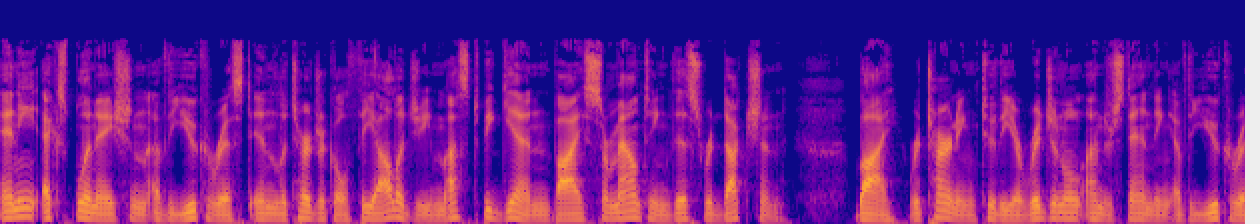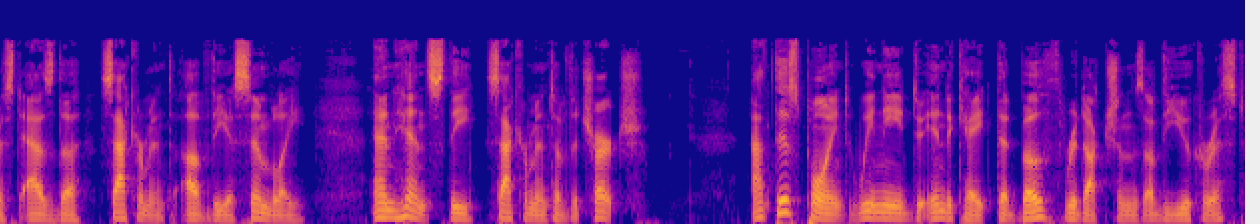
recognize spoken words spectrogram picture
any explanation of the Eucharist in liturgical theology must begin by surmounting this reduction by returning to the original understanding of the Eucharist as the sacrament of the assembly, and hence the sacrament of the Church. At this point, we need to indicate that both reductions of the Eucharist,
